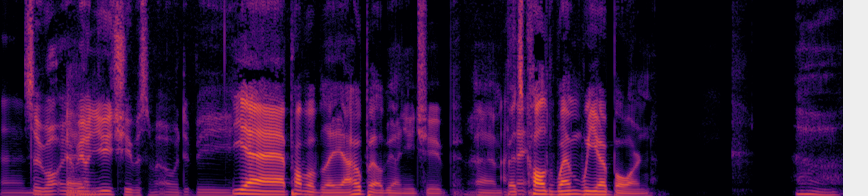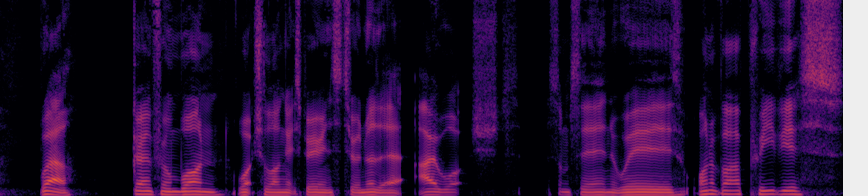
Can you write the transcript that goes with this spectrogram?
Um, So what? It'll be on um, YouTube or something, or would it be? Yeah, probably. I hope it'll be on YouTube. Um, but it's called When We Are Born. well, going from one watch along experience to another, I watched something with one of our previous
